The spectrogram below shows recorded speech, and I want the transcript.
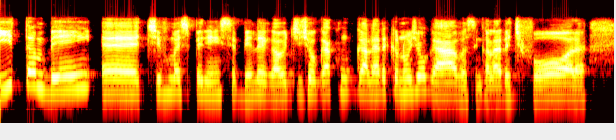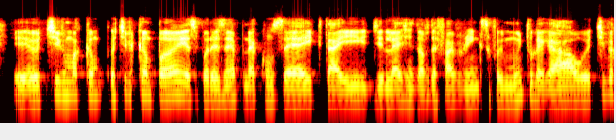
E também é, tive uma experiência bem legal de jogar com galera que eu não jogava, assim, galera de fora. Eu tive, uma, eu tive campanhas, por exemplo, né, com o Zé aí, que tá aí, de Legend of the Five Rings, que foi muito legal. Eu tive,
